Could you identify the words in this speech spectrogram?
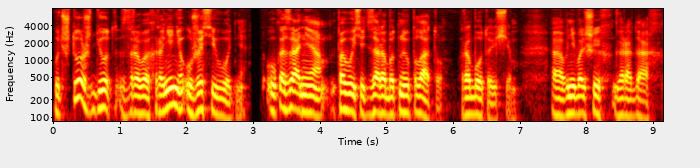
вот что ждет здравоохранение уже сегодня указание повысить заработную плату работающим э, в небольших городах,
